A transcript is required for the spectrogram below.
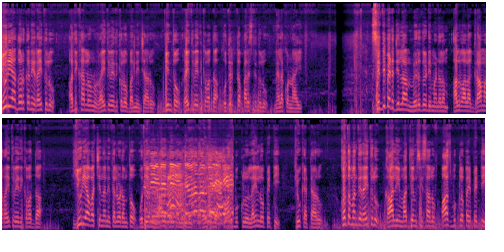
యూరియా దొరకని రైతులు అధికారులను రైతు వేదికలో బంధించారు. దీంతో రైతు వేదిక వద్ద ఉద్రిక్త పరిస్థితులు నెలకొన్నాయి. సిద్దిపేట జిల్లా మెరుదొడ్డి మండలం అల్వాల గ్రామ రైతు వేదిక వద్ద యూరియా వచ్చిందని తెలవడంతో ఉదయం నాలుగు గంటల నుండి లైన్లో పెట్టి క్యూ కట్టారు. కొంతమంది రైతులు ఖాళీ మద్యం సీసాలు పాస్బుక్లపై పెట్టి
